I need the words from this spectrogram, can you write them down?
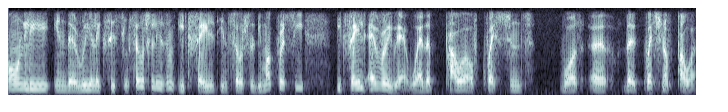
only in the real existing socialism, it failed in social democracy, it failed everywhere where the power of questions was, uh, the question of power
